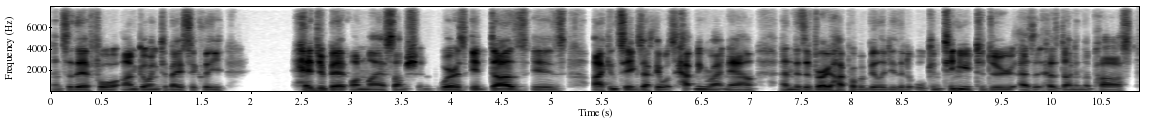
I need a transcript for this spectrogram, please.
and so therefore I'm going to basically hedge a bet on my assumption. Whereas it does is I can see exactly what's happening right now, and there's a very high probability that it will continue to do as it has done in the past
